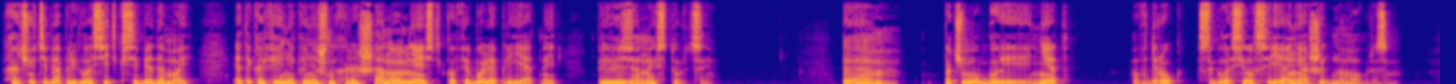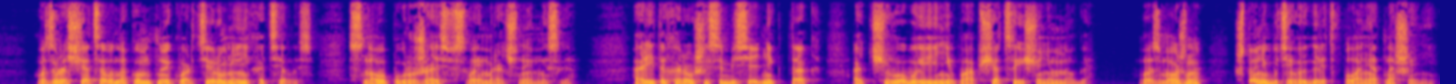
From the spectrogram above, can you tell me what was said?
«Хочу тебя пригласить к себе домой. Эта кофейня, конечно, хороша, но у меня есть кофе более приятный, привезенный из Турции». «Эм, Почему бы и нет? Вдруг согласился я неожиданным образом. Возвращаться в однокомнатную квартиру мне не хотелось, снова погружаясь в свои мрачные мысли. А Рита хороший собеседник, так, отчего бы и не пообщаться еще немного. Возможно, что-нибудь и выгорит в плане отношений.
